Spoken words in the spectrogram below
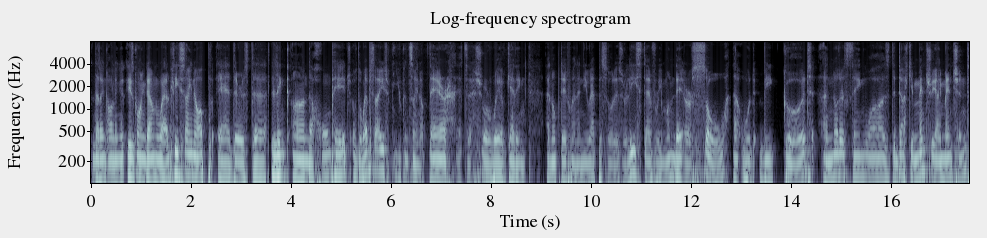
that I'm calling it is going down well. Please sign up. Uh, there's the link on the homepage of the website. You can sign up there. It's a sure way of getting an update when a new episode is released every Monday or so. That would be good. Another thing was the documentary I mentioned.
